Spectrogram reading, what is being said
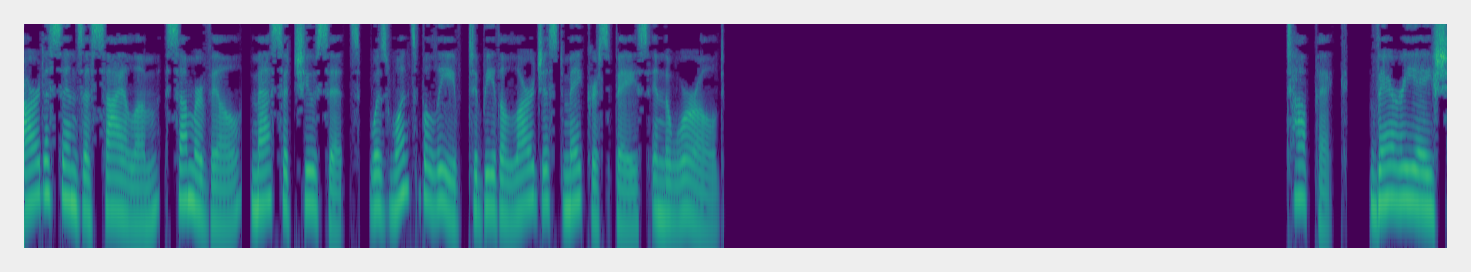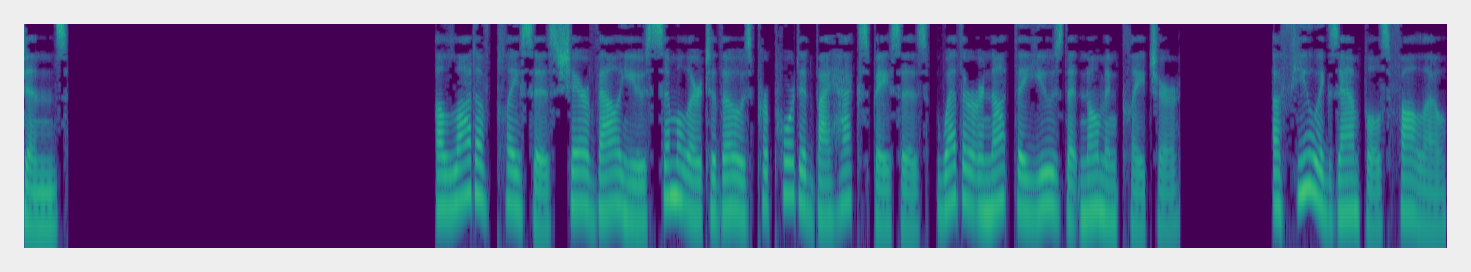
Artisans Asylum Somerville, Massachusetts, was once believed to be the largest makerspace in the world. Variations A lot of places share values similar to those purported by hackspaces, whether or not they use that nomenclature. A few examples follow.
